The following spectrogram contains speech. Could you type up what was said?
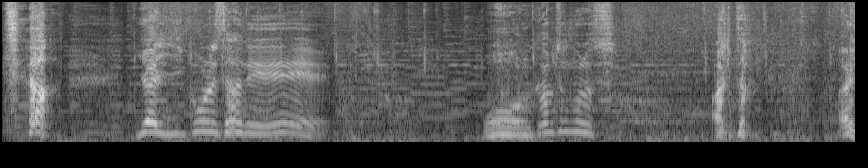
자, 야 이걸 사네. 와, 깜짝 놀랐어. 아니 나, 아니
